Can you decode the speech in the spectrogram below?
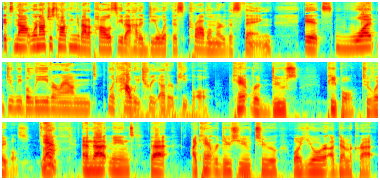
it's not we're not just talking about a policy about how to deal with this problem or this thing. It's what do we believe around like how we treat other people. can't reduce people to labels. Yeah. And that means that I can't reduce you to, well, you're a Democrat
